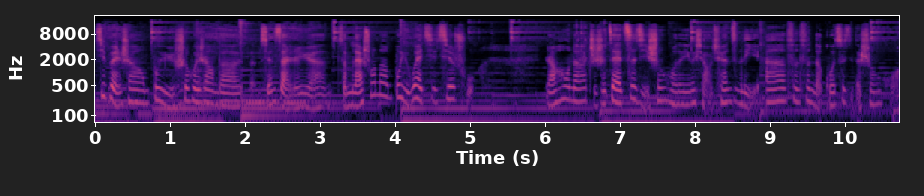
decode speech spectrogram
基本上不与社会上的闲散人员怎么来说呢？不与外界接触，然后呢，只是在自己生活的一个小圈子里安安分分的过自己的生活。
